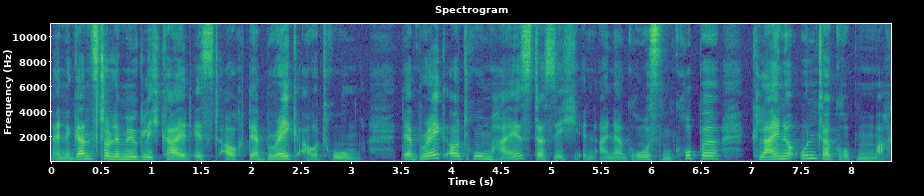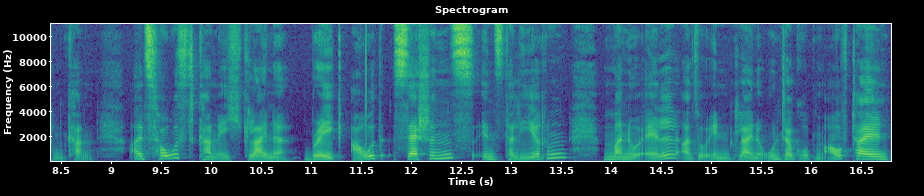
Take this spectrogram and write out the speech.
Eine ganz tolle Möglichkeit ist auch der Breakout Room. Der Breakout Room heißt, dass ich in einer großen Gruppe kleine Untergruppen machen kann. Als Host kann ich kleine Breakout Sessions installieren, manuell, also in kleine Untergruppen aufteilen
